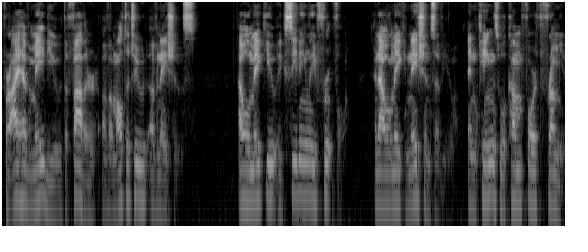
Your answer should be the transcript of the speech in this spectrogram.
for I have made you the father of a multitude of nations. I will make you exceedingly fruitful, and I will make nations of you, and kings will come forth from you.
